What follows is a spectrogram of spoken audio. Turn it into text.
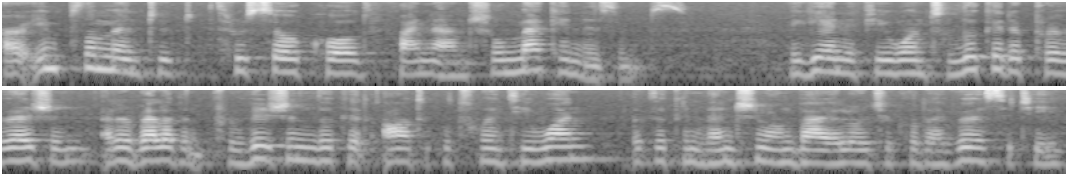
are implemented through so called financial mechanisms. Again, if you want to look at a provision, at a relevant provision, look at Article 21 of the Convention on Biological Diversity,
